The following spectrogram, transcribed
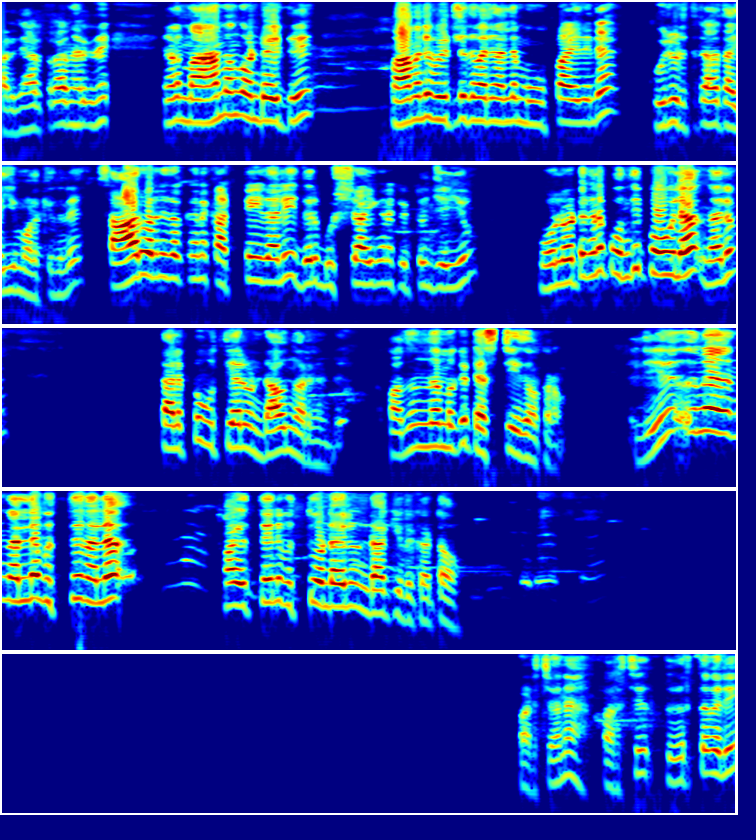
പടിഞ്ഞാറത്ര എന്ന് പറയുന്നത് ഞങ്ങൾ മാമൻ കൊണ്ടുപോയിട്ട് മാമന്റെ വീട്ടിൽ നിന്ന് നല്ല മൂപ്പായതിന്റെ കുരു എടുത്തിട്ട് ആ തൈ മുളയ്ക്കുന്നുണ്ട്. സാറ് പറഞ്ഞ ഇതൊക്കെ ഇങ്ങനെ കട്ട് ചെയ്താൽ ഇതൊരു ബുഷായി ഇങ്ങനെ കിട്ടും ചെയ്യും. മുകളിലോട്ട് ഇങ്ങനെ പൊന്തി പോവില്ല. എന്നാലും തലപ്പ് കുത്തിയാലും ഉണ്ടാവും എന്ന് പറഞ്ഞിട്ടുണ്ട്. അപ്പൊ അതൊന്ന് നമുക്ക് ടെസ്റ്റ് ചെയ്ത് നോക്കണം. ഇങ്ങനെ നല്ല വിത്ത് നല്ല പഴുത്തേന് വിത്ത് കൊണ്ടായാലും ഉണ്ടാക്കിയെടുക്കാം കേട്ടോ. പഠിച്ചോനെ പറിച്ച് തീർത്തവര്.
